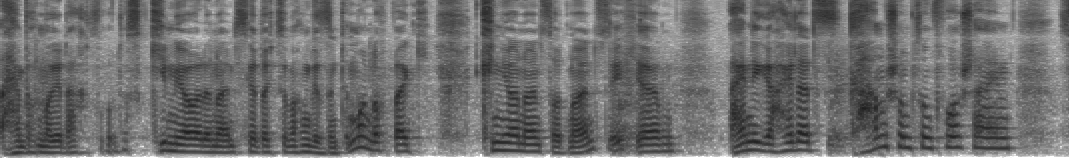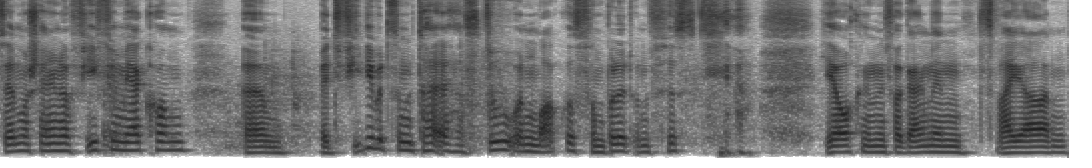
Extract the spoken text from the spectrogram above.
einfach mal gedacht, so das Kinojahr der 90er durchzumachen. Wir sind immer noch bei Kinojahr 1990. Ähm, einige Highlights kamen schon zum Vorschein. Es werden wahrscheinlich noch viel, viel mehr kommen. Ähm, mit Philippe zum Teil hast du und Markus von Bullet und Fist ja, ja auch in den vergangenen zwei Jahren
